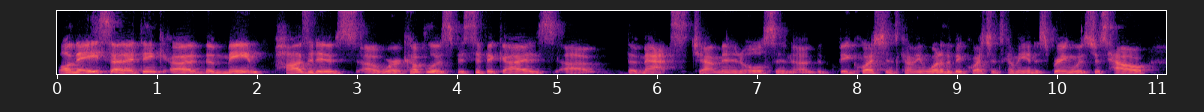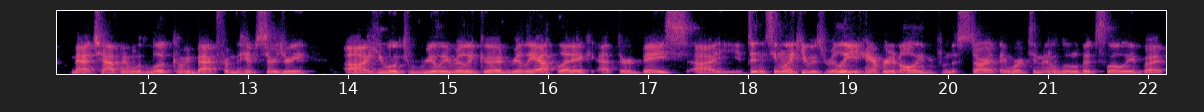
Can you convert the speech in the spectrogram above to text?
Well, on the A side, I think uh, the main positives uh, were a couple of specific guys. Uh, the Mats, Chapman and Olson. Uh, the big questions coming, one of the big questions coming into spring was just how Matt Chapman would look coming back from the hip surgery. Uh, he looked really, really good, really athletic at third base. Uh, it didn't seem like he was really hampered at all, even from the start. They worked him in a little bit slowly, but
